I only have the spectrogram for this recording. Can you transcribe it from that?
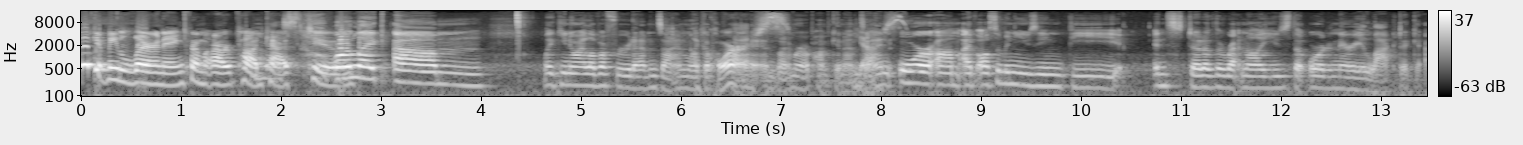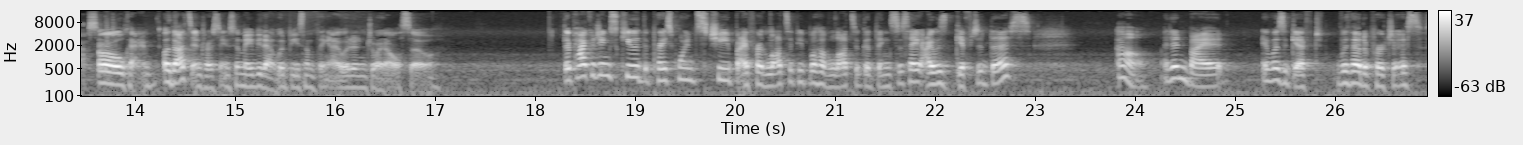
Look at me learning from our podcast too. Or like um like you know I love a fruit enzyme like a papaya enzyme or a pumpkin enzyme. Yes. Or um I've also been using the instead of the retinol I use the ordinary lactic acid. Oh, okay. Oh, that's interesting. So maybe that would be something I would enjoy also. Their packaging's cute. The price point's cheap. I've heard lots of people have lots of good things to say. I was gifted this. Oh, I didn't buy it. It was a gift without a purchase.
